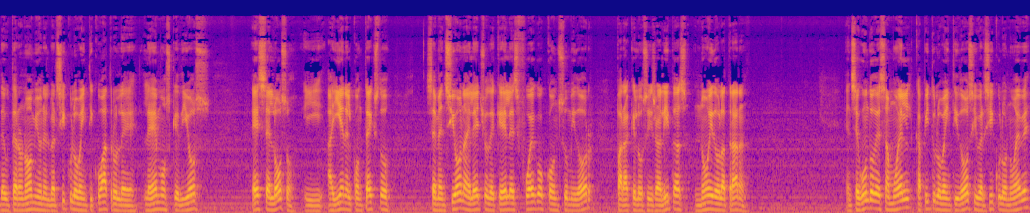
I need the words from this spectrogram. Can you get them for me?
Deuteronomio, en el versículo 24, le, leemos que Dios es celoso y ahí en el contexto se menciona el hecho de que Él es fuego consumidor para que los israelitas no idolatraran. En segundo de Samuel, capítulo 22 y versículo 9,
